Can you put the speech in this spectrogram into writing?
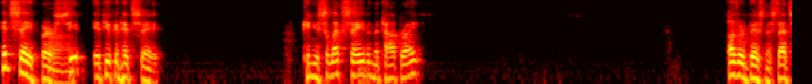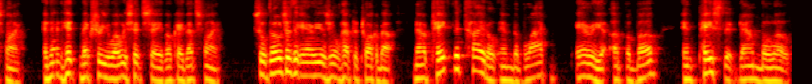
Hit save first. Uh. See if- if you can hit save. Can you select save in the top right? Other business, that's fine. and then hit, make sure you always hit save. Okay, that's fine. So those are the areas you'll have to talk about. Now take the title in the black area up above and paste it down below.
